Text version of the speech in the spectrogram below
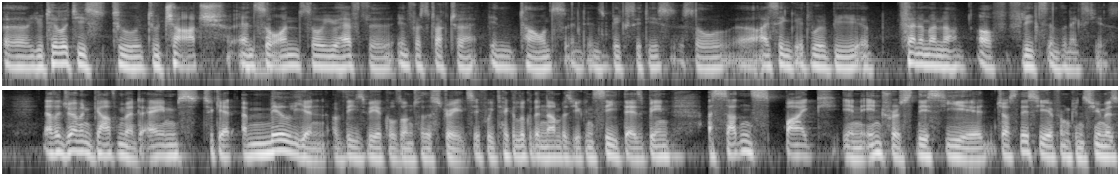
uh, utilities to, to charge and so on. So you have the infrastructure in towns and in big cities. So uh, I think it will be a phenomenon of fleets in the next years. Now, the German government aims to get a million of these vehicles onto the streets. If we take a look at the numbers, you can see there's been a sudden spike in interest this year, just this year from consumers,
